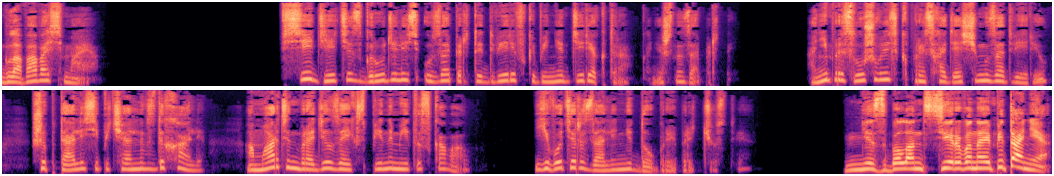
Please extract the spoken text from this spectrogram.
Глава восьмая. Все дети сгрудились у запертой двери в кабинет директора, конечно, запертой. Они прислушивались к происходящему за дверью, шептались и печально вздыхали, а Мартин бродил за их спинами и тосковал. Его терзали недобрые предчувствия. «Несбалансированное питание!»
